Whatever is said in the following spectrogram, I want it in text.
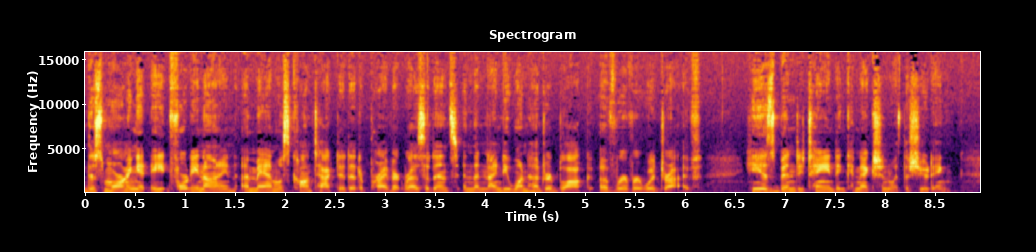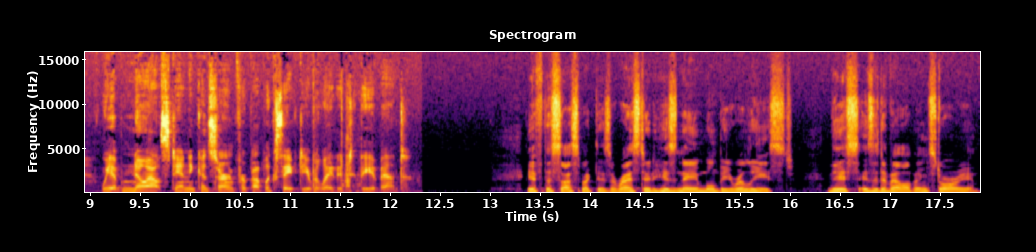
This morning at 8:49, a man was contacted at a private residence in the 9100 block of Riverwood Drive. He has been detained in connection with the shooting. We have no outstanding concern for public safety related to the event. If the suspect is arrested, his name will be released. This is a developing story.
